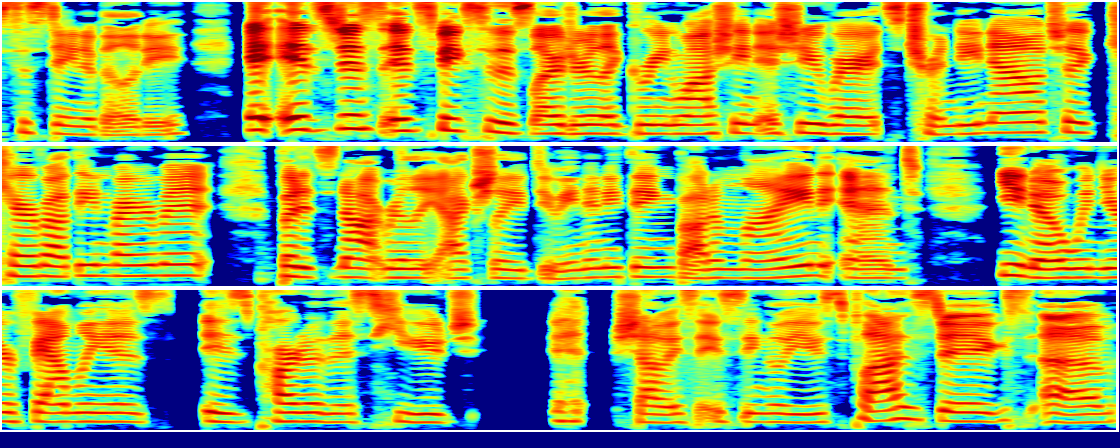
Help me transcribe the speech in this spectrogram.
sustainability. It, it's just it speaks to this larger like greenwashing issue where it's trendy now to care about the environment, but it's not really actually doing anything. Bottom line, and you know when your family is is part of this huge shall we say single use plastics um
